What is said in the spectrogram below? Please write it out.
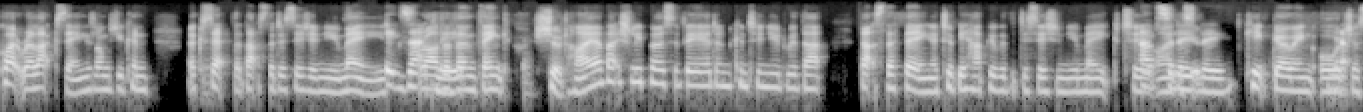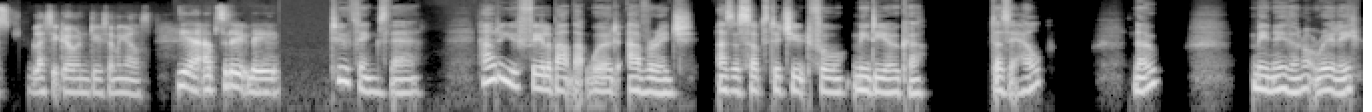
quite relaxing as long as you can accept that that's the decision you made, exactly, rather than think, should I have actually persevered and continued with that? that's the thing uh, to be happy with the decision you make to absolutely. keep going or just let it go and do something else. Yeah absolutely. Two things there. How do you feel about that word average as a substitute for mediocre? Does it help? No? Me neither not really.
